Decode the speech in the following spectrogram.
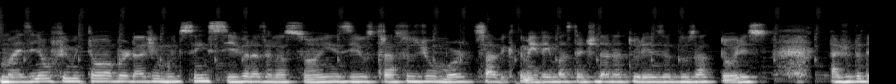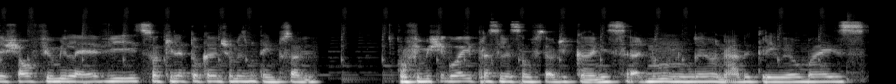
Mas ele é um filme que tem uma abordagem muito sensível nas relações e os traços de humor, sabe? Que também vem bastante da natureza dos atores. Ajuda a deixar o filme leve, só que ele é tocante ao mesmo tempo, sabe? O filme chegou aí para a seleção oficial de Cannes, não, não ganhou nada, creio eu, mas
